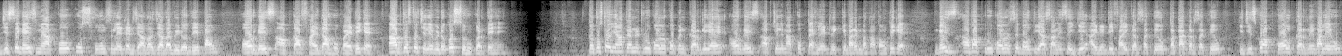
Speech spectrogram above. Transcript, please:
जिससे गाइज़ मैं आपको उस फ़ोन से रिलेटेड ज़्यादा से ज़्यादा वीडियो दे पाऊँ और गाइज़ आपका फ़ायदा हो पाए, ठीक है? आप दोस्तों, चलिए वीडियो को शुरू करते हैं। तो दोस्तों, यहाँ पे हमने ट्रू कॉलर को ओपन कर लिया है। और गई अब चलिए मैं आपको पहले ट्रिक के बारे में बताता हूँ, ठीक है? गईज अब आप ट्रू कॉलर से बहुत ही आसानी से ये आइडेंटिफाई कर सकते हो, पता कर सकते हो कि जिसको आप कॉल करने वाले हो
